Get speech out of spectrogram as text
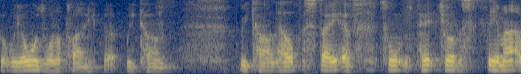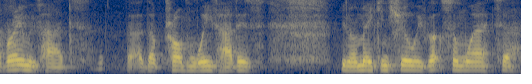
We always want to play, but we can't. We can't help the state of Taunton's pitch or the, the amount of rain we've had. The, the problem we've had is, you know, making sure we've got somewhere to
